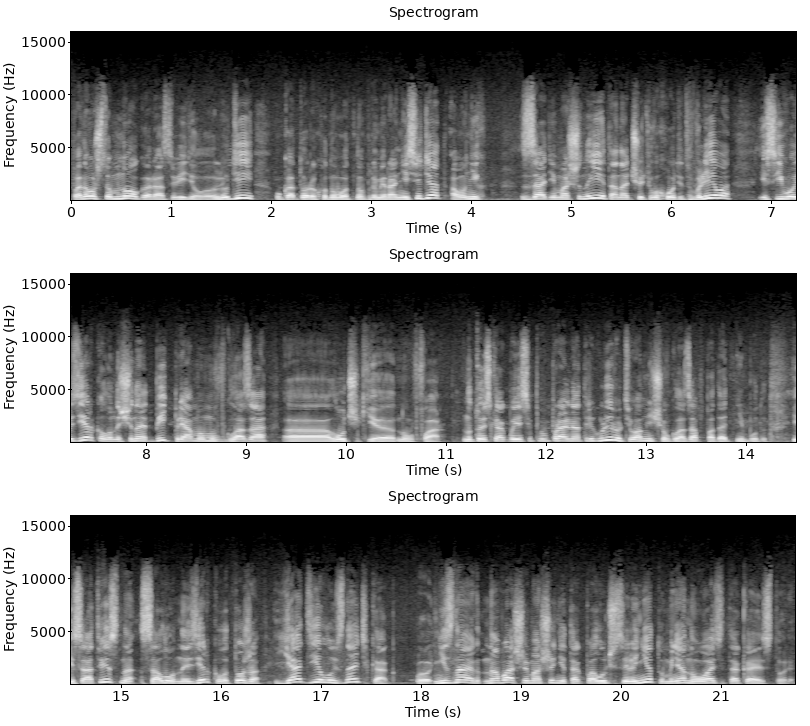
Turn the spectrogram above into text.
Потому что много раз видел людей, у которых, ну вот, например, они сидят, а у них сзади машина едет, она чуть выходит влево, и с его зеркала начинает бить прямо ему в глаза э, лучики, ну, фар. Ну, то есть, как бы, если вы правильно отрегулируете, вам ничего в глаза попадать не будут. И, соответственно, салонное зеркало тоже... Я делаю, знаете как? Э, Не знаю, на вашей машине так получится или нет, у меня на УАЗе такая история.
